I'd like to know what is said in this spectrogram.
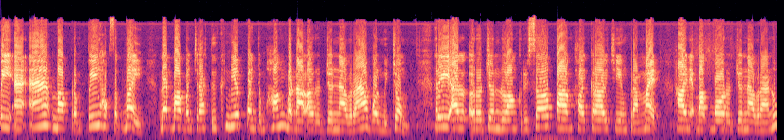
2AA 1763ដែលបើកបញ្ច្រាស់ទិសគ្នាពេញទំហឹងបណ្ដាលឲ្យរថយន្ត Navara វិលមួយជុំរីឯរថយន្ត Long Cruiser ប៉ើងថយក្រោយជាង5ម៉ែត្រហើយអ្នកបើកបររថយន្ត Navara នោះ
